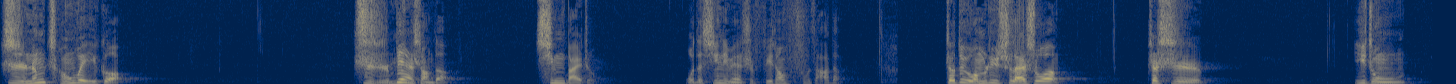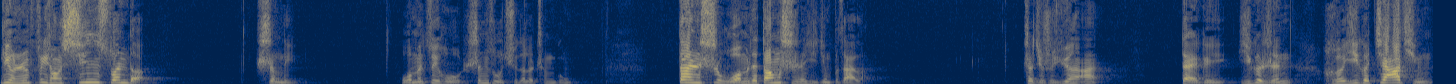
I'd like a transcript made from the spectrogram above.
只能成为一个纸面上的清白者。我的心里面是非常复杂的。这对我们律师来说，这是一种令人非常心酸的胜利。我们最后申诉取得了成功，但是我们的当事人已经不在了。这就是冤案带给一个人和一个家庭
